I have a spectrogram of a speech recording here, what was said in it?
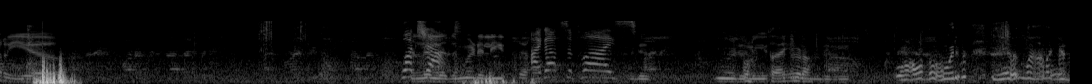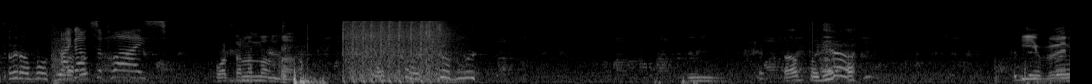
അറിയാ? Watch out! I got supplies. I got supplies. പൊത്തണം തന്നാ? ഒറ്റ ഒറ്റ ആ തൊലിയാ. ഇവൻ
